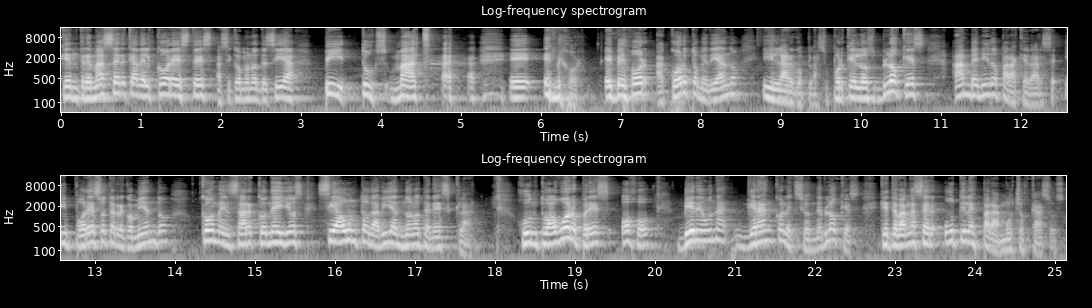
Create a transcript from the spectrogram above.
que entre más cerca del core estés, así como nos decía P, Tux, Mat, eh, es mejor. Es mejor a corto, mediano y largo plazo, porque los bloques han venido para quedarse y por eso te recomiendo comenzar con ellos si aún todavía no lo tenés claro. Junto a WordPress, ojo, viene una gran colección de bloques que te van a ser útiles para muchos casos.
